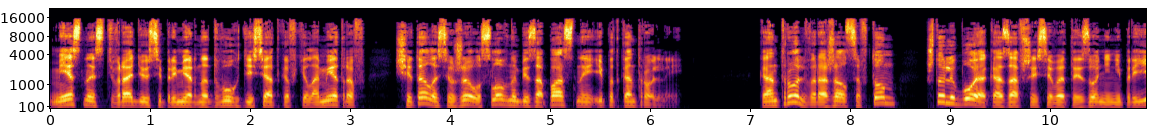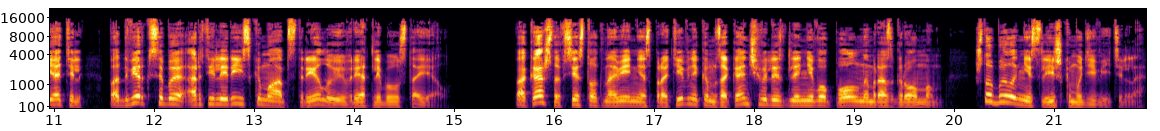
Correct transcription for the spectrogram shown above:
Местность в радиусе примерно двух десятков километров считалась уже условно безопасной и подконтрольной. Контроль выражался в том, что любой оказавшийся в этой зоне неприятель подвергся бы артиллерийскому обстрелу и вряд ли бы устоял. Пока что все столкновения с противником заканчивались для него полным разгромом, что было не слишком удивительно.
